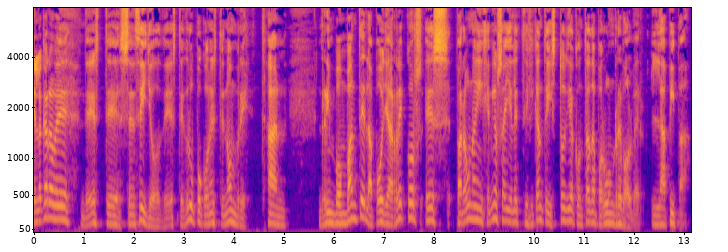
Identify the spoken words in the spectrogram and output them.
en la cara B de este sencillo, de este grupo con este nombre tan rimbombante, La Polla Records es para una ingeniosa y electrificante historia contada por un revólver, La Pipa.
